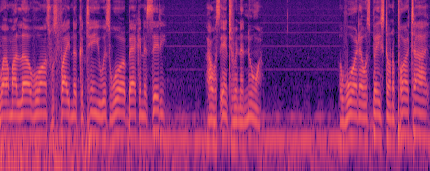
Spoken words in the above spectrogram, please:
while my loved ones was fighting a continuous war back in the city, I was entering a new one. A war that was based on apartheid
